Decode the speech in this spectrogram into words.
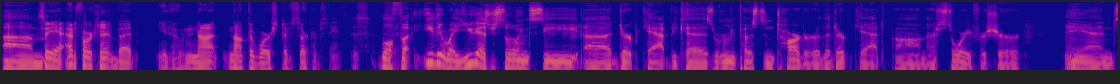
Um, So yeah, unfortunate, but you know, not not the worst of circumstances. well, fu- either way, you guys are still going to see uh, Derp Cat because we're going to be posting Tartar, the Derp Cat, on our story for sure. And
